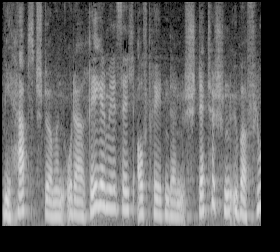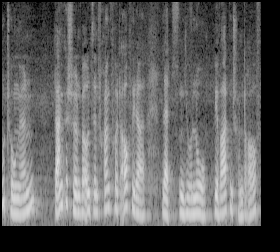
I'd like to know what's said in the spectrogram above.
wie Herbststürmen oder regelmäßig auftretenden städtischen Überflutungen, Dankeschön, bei uns in Frankfurt auch wieder letzten Juni, wir warten schon drauf,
